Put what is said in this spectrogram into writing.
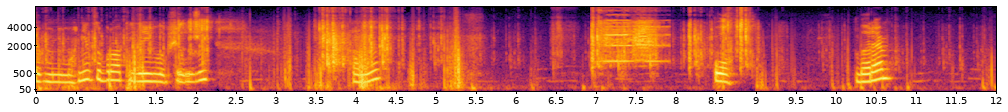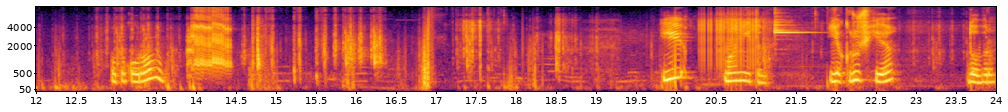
Як мені магніт забрати, де він взагалі лежить. А ну. Берем. Отаку робимо. І магнітом. Є ключ є. Добре.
